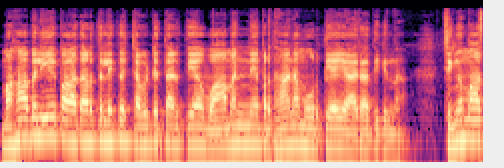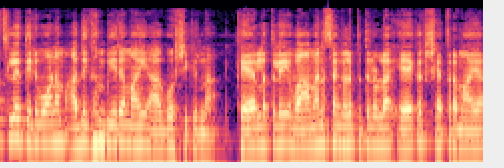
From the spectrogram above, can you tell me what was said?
മഹാബലിയെ പാതാളത്തിലേക്ക് ചവിട്ടിത്താഴ്ത്തിയ വാമനെ പ്രധാന മൂർത്തിയായി ആരാധിക്കുന്ന ചിങ്ങമാസത്തിലെ തിരുവോണം അതിഗംഭീരമായി ആഘോഷിക്കുന്ന കേരളത്തിലെ വാമന സങ്കല്പത്തിലുള്ള ഏകക്ഷേത്രമായ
